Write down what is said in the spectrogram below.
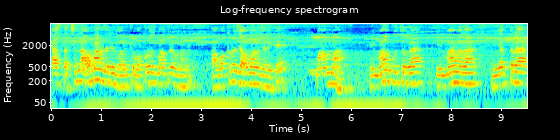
కాస్త చిన్న అవమానం జరిగింది వాళ్ళ ఇంట్లో. ఒక్కరోజు మాత్రమే ఉన్నాను. ఆ ఒక్కరోజు అవమానం జరిగితే మా అమ్మ మీ మామ కూతుర్రా మీ మామరా మీ ఎత్తరా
